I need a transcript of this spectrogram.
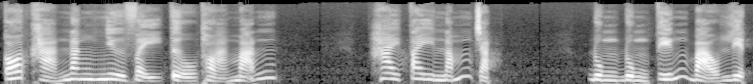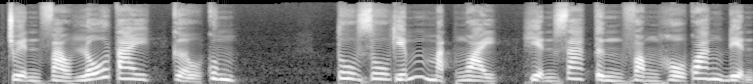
Có khả năng như vậy tự thỏa mãn. Hai tay nắm chặt. Đùng đùng tiếng bảo liệt truyền vào lỗ tai, cửa cung. Tu du kiếm mặt ngoài, hiện ra từng vòng hồ quang điện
